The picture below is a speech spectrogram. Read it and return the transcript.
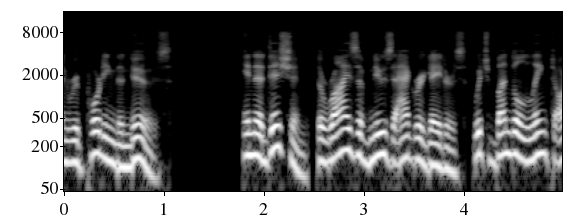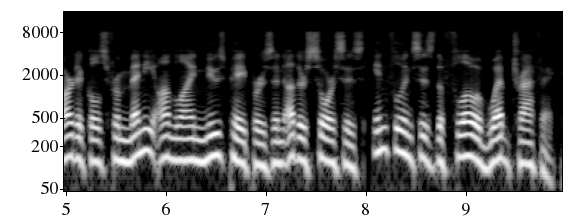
and reporting the news. In addition, the rise of news aggregators, which bundle linked articles from many online newspapers and other sources, influences the flow of web traffic.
